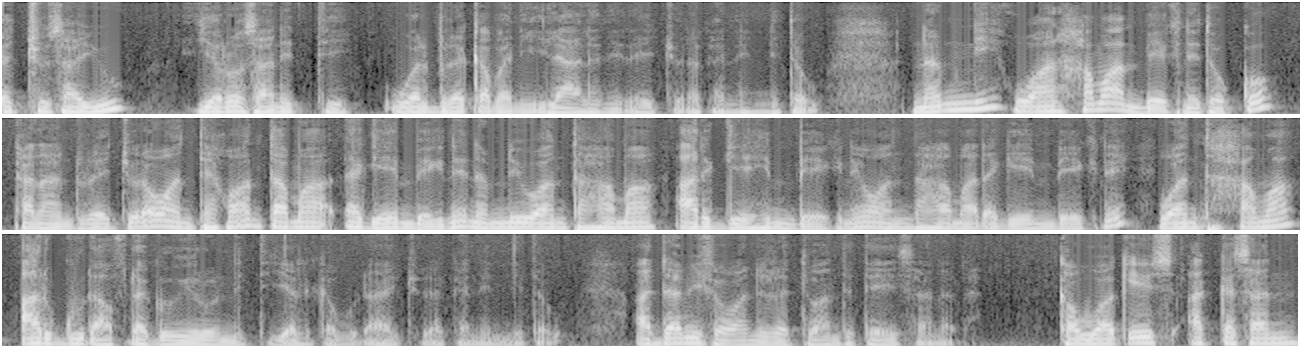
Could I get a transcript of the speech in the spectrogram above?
lachuusaayyuu yeroo isaan itti wal bira qabanii ilaalanidha jechuudha kan inni ta'u namni waan hamaa hin beekne tokko kanaan dura jechuudha wanta hamaa dhagee hin beekne namni wanta hamaa argee hin beekne wanta hamaa dhagee hin beekne wanta hamaa arguudhaaf dhaga'u yeroo inni itti jalqabudha jechuudha kan inni ta'u addaamiif waan irratti wanta ta'e sanadha kan waaqayyoos akka isaan.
